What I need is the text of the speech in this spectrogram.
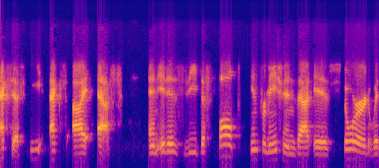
EXIF, E-X-I-F, and it is the default information that is stored with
